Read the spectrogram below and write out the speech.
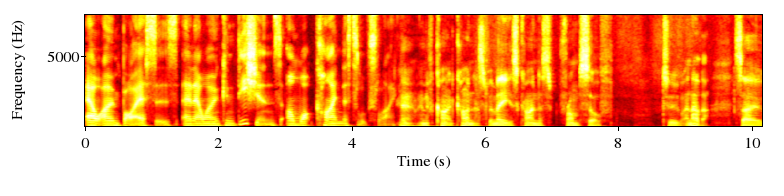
our own biases and our own conditions on what kindness looks like? Yeah, and if kind, kindness for me is kindness from self to another. So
